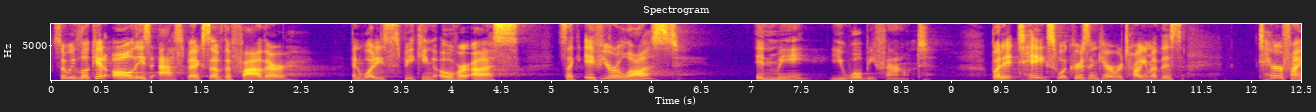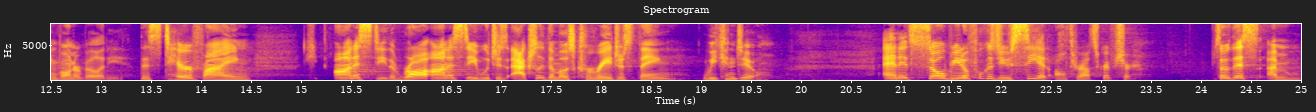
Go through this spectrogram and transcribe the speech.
So we look at all these aspects of the Father and what he's speaking over us. It's like, if you're lost in me, you will be found. But it takes what Chris and Kara were talking about this terrifying vulnerability, this terrifying honesty, the raw honesty, which is actually the most courageous thing we can do. And it's so beautiful because you see it all throughout Scripture. So, this, I'm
